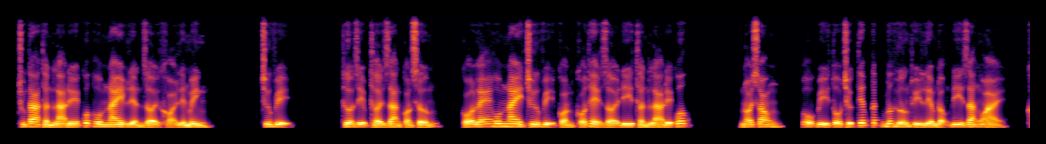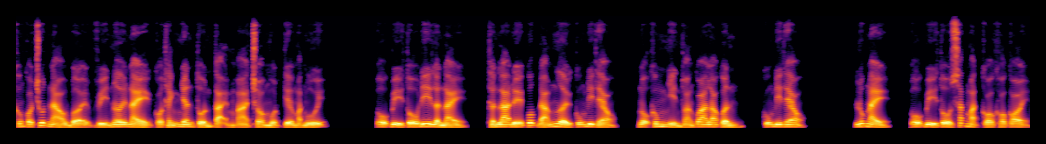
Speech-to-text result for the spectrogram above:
chúng ta thần la đế quốc hôm nay liền rời khỏi liên minh. Chư vị, thừa dịp thời gian còn sớm, có lẽ hôm nay chư vị còn có thể rời đi thần la đế quốc. Nói xong, ô bị tổ trực tiếp cất bước hướng thủy liêm động đi ra ngoài không có chút nào bởi vì nơi này có thánh nhân tồn tại mà cho một tia mặt mũi. Ô, bị tổ đi lần này, thần la đế quốc đám người cũng đi theo, nộ không nhìn thoáng qua lao quân, cũng đi theo. Lúc này, ô, bị tổ sắc mặt có khó coi,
